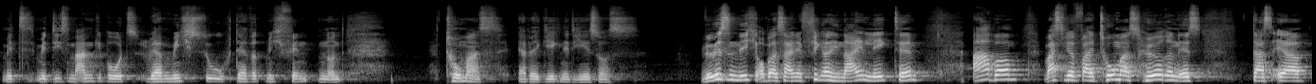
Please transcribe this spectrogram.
mit, mit diesem Angebot, wer mich sucht, der wird mich finden. Und Thomas, er begegnet Jesus. Wir wissen nicht, ob er seine Finger hineinlegte, aber was wir bei Thomas hören ist, dass er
